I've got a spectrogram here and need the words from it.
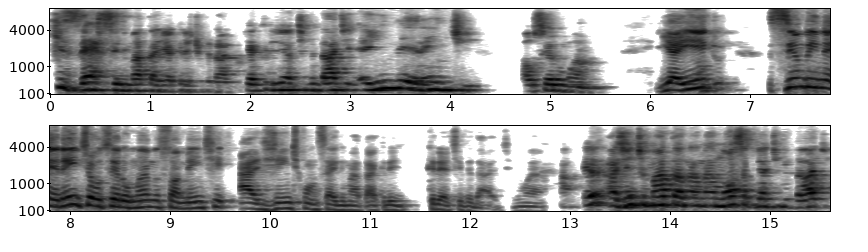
quisesse, ele mataria a criatividade, porque a criatividade é inerente ao ser humano. E aí, então, sendo inerente ao ser humano, somente a gente consegue matar a criatividade, não é? A gente mata na, na nossa criatividade,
